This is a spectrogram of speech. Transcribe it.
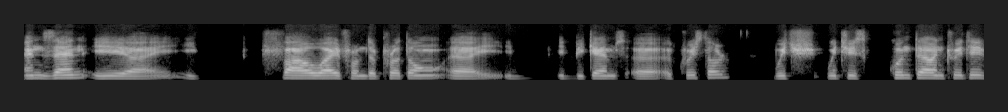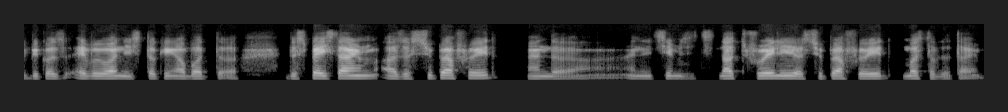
and then it, uh, it far away from the proton, uh, it, it becomes a, a crystal, which which is counterintuitive because everyone is talking about uh, the space-time as a superfluid, and uh, and it seems it's not really a superfluid most of the time.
